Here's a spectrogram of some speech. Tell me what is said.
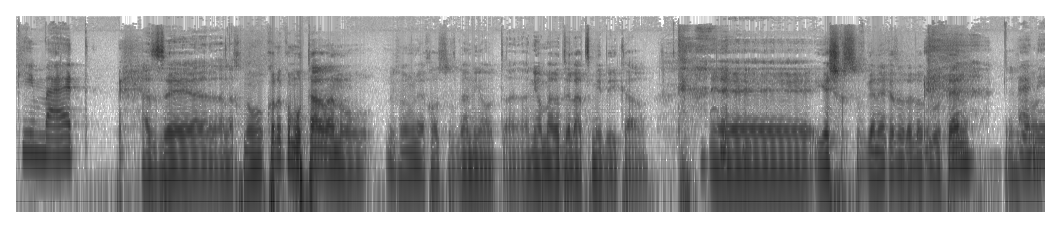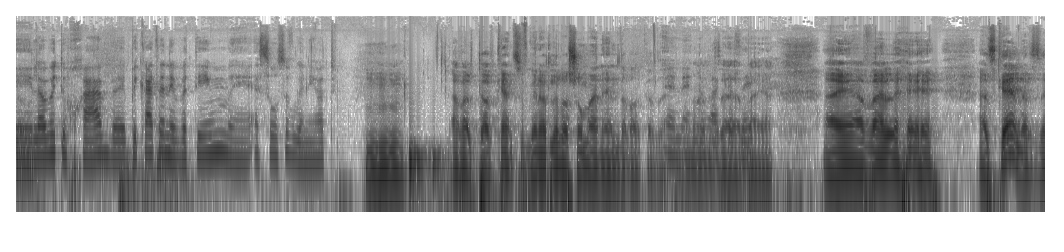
כמעט. אז uh, אנחנו, קודם כל מותר לנו לפעמים לאכול סופגניות, אני אומר את זה לעצמי בעיקר. uh, יש סופגניה כזו ללא גלוטן? אני לא בטוחה, בבקעת הנבטים אה, אסור סופגניות. אבל טוב, כן, סופגניות ללא שומן אין דבר כזה. אין, אין דבר כזה. זה הבעיה. אה, אבל, אה, אז כן, אז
